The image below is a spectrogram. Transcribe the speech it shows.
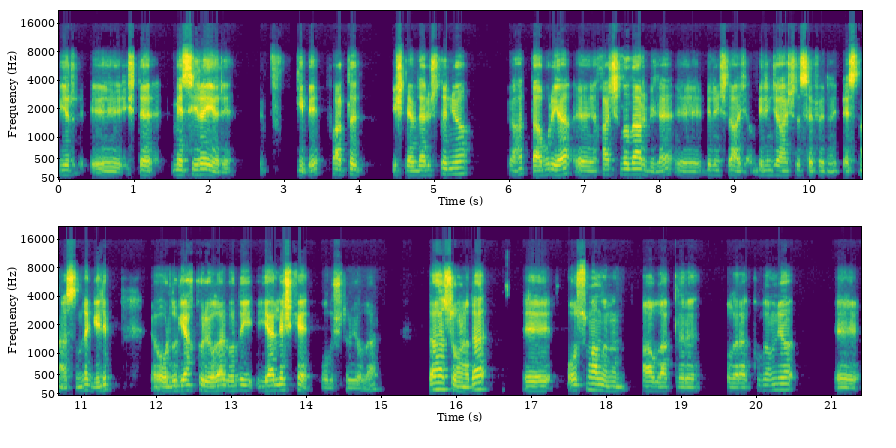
bir e, işte mesire yeri gibi farklı işlevler üstleniyor ve hatta buraya e, Haçlılar bile e, birinci, birinci Haçlı Seferi esnasında gelip ordugah kuruyorlar. Burada yerleşke oluşturuyorlar. Daha sonra da e, Osmanlı'nın avlakları olarak kullanılıyor. E,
